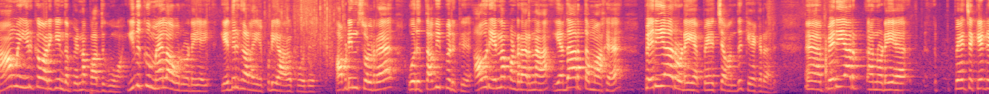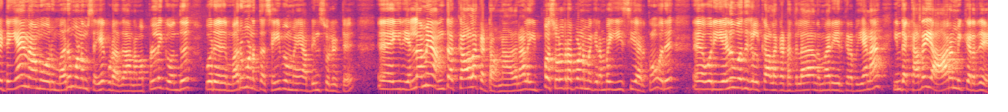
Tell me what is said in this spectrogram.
நாம இருக்க வரைக்கும் இந்த பெண்ணை பார்த்துக்குவோம். இதுக்கு மேலே அவருடைய எதிர்காலம் எப்படி ஆக போகுது அப்படின்னு சொல்கிற ஒரு தவிப்பு இருக்குது அவர் என்ன பண்ணுறாருன்னா யதார்த்தமாக பெரியாருடைய பேச்சை வந்து கேட்குறாரு பெரியார் தன்னுடைய பேச்சை கேட்டுட்டு ஏன் நாம் ஒரு மறுமணம் செய்யக்கூடாதா? நம்ம பிள்ளைக்கு வந்து ஒரு மறுமணத்தை செய்வோமே அப்படின்னு சொல்லிட்டு இது எல்லாமே அந்த காலகட்டம். நான் அதனால் இப்போ சொல்கிறப்போ நமக்கு ரொம்ப ஈஸியாக இருக்கும். ஒரு ஒரு எழுபதுகள் காலகட்டத்தில் அந்த மாதிரி இருக்கிறப்ப ஏன்னா இந்த கதையை ஆரம்பிக்கிறதே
